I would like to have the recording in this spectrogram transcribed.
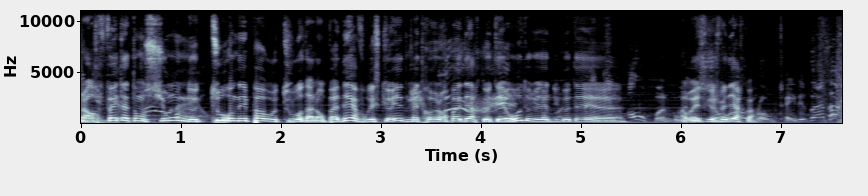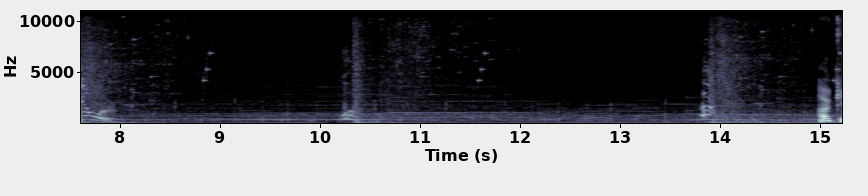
Alors faites attention, ne tournez pas autour d'un lampadaire, vous risqueriez de mettre le lampadaire côté route au lieu d'être du côté... Euh... Ah, vous voyez ce que je veux dire quoi Ok.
